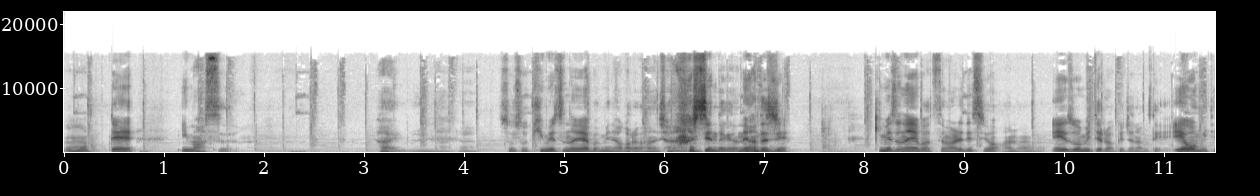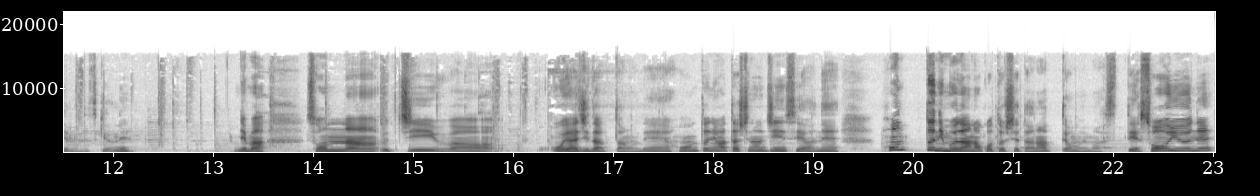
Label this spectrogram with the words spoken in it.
思っています。はい。そうそう、鬼滅の刃見ながら話話してんだけどね、私。鬼滅の刃ってあれですよ。あの、映像を見てるわけじゃなくて、絵を見てるんですけどね。で、まあ、そんなうちは、親父だったので、本当に私の人生はね、本当に無駄なことしてたなって思います。で、そういうね、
